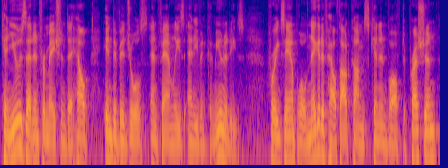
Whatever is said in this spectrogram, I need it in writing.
can use that information to help individuals and families and even communities. For example, negative health outcomes can involve depression,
